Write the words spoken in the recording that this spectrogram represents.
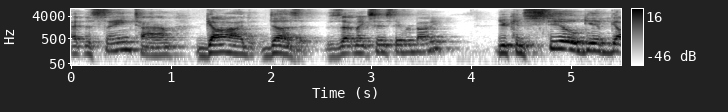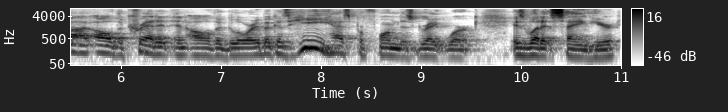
at the same time, God does it. Does that make sense to everybody? You can still give God all the credit and all the glory because He has performed this great work, is what it's saying here.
